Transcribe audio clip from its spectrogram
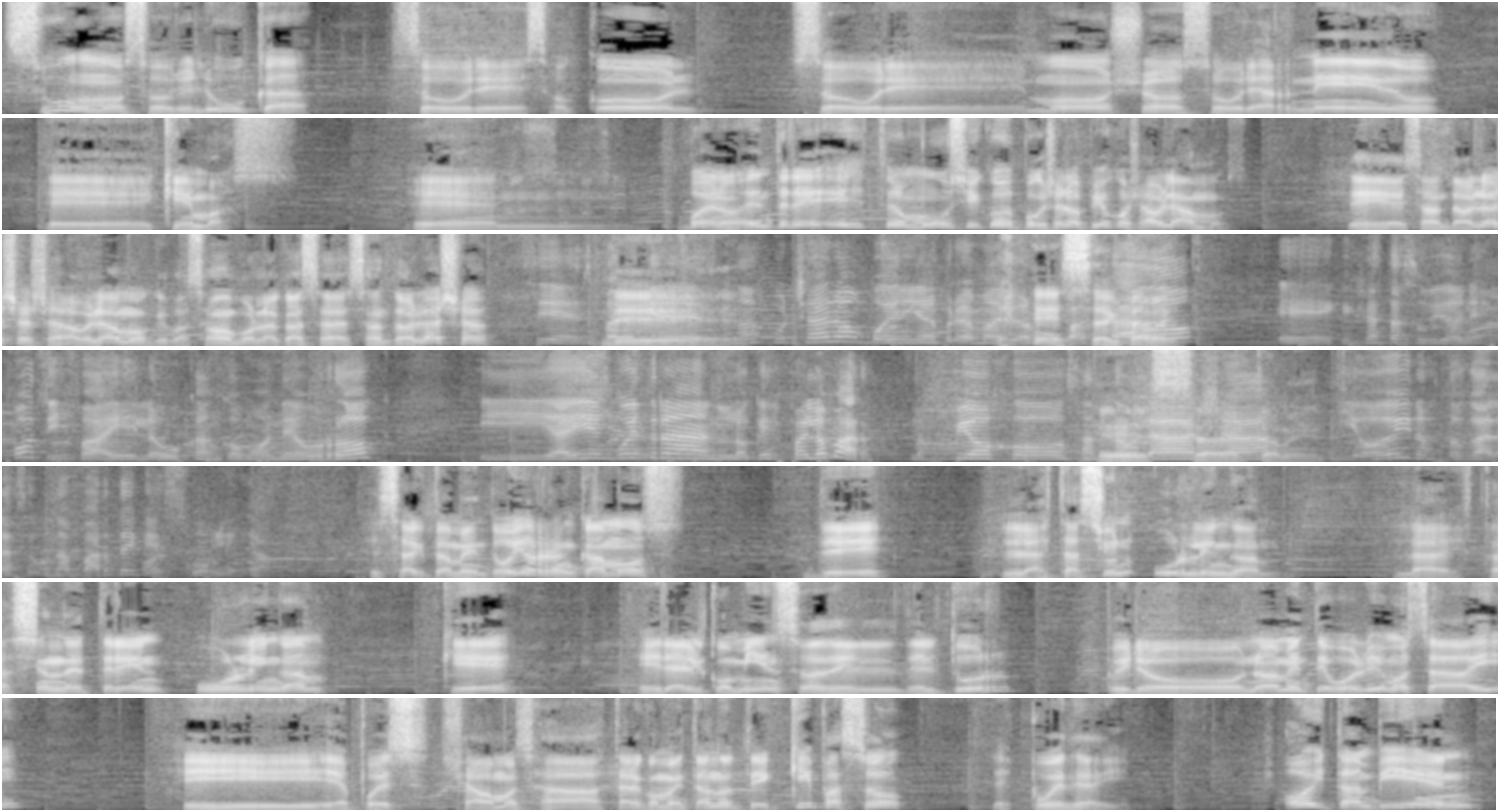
Sumo, sobre Luca, sobre Sokol, sobre Moyo, sobre Arnedo, eh, ¿quién más? Em, bueno, entre estos músicos, porque ya los piojos ya hablamos. De Santa Blaya ya hablamos, que pasamos por la casa de Santa Blaya. Así es, para de- quienes no escucharon pueden ir al programa viernes Exactamente. pasado, eh, que ya está subido en Spotify, lo buscan como New Rock y ahí encuentran lo que es Palomar, Los Piojos, Santa Blaya Exactamente. y hoy nos toca la segunda parte que es Hurlingham. Exactamente, hoy arrancamos de la estación Hurlingham, la estación de tren Hurlingham, que era el comienzo del, del tour, pero nuevamente volvemos ahí y después ya vamos a estar comentándote qué pasó después de ahí. Hoy también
